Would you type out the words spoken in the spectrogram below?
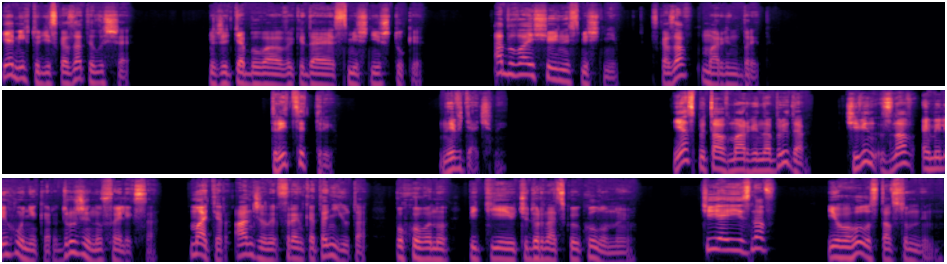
я міг тоді сказати лише життя, бува, викидає смішні штуки. А буває, що й не смішні, сказав Марвін Брит. 33. Невдячний. Я спитав Марвіна Брида, чи він знав Емілі Гонікер, дружину Фелікса, матір Анджели Френка та Ньюта, поховану під тією чудернацькою колоною. Чи я її знав? Його голос став сумним.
